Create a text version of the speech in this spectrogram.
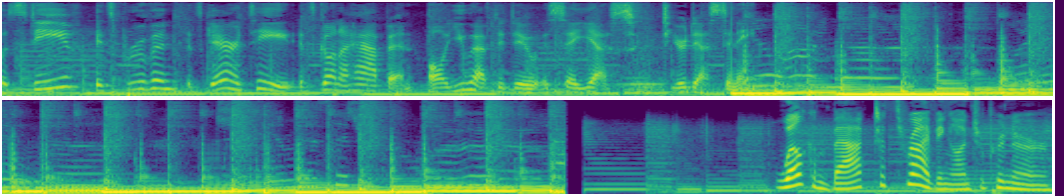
with Steve. It's proven, it's guaranteed, it's going to happen. All you have to do is say yes to your destiny. Welcome back to Thriving Entrepreneur.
